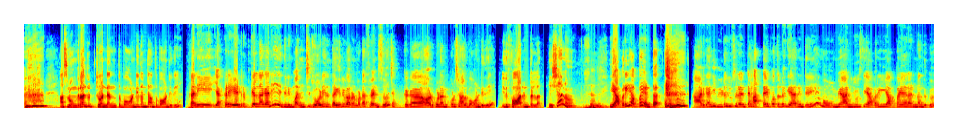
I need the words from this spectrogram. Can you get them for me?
అసలు ఉంగరాలు చుట్టూ చూడండి ఎంత బాగుండేది అంటే అంత బాగుండేది. కానీ ఎక్కడ ఏ ట్రిప్కి వెళ్ళినా కానీ దీనికి మంచి జోడీలు తగిలివారు అనమాట ఫ్రెండ్స్ చక్కగా ఆడుకోవడానికి కూడా చాలా బాగుండేది. ఇది ఫారెన్ పిల్ల. ఇషాను? ఇషానే. ఎవరి అబ్బాయి అంట. ఆడు కానీ వీడియో చూసాడంటే హట్ అయిపోతాడు గ్యారంటీ మా మమ్మీ ఆయన చూసి ఎవరి అబ్బాయి అని అన్నందుకు.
